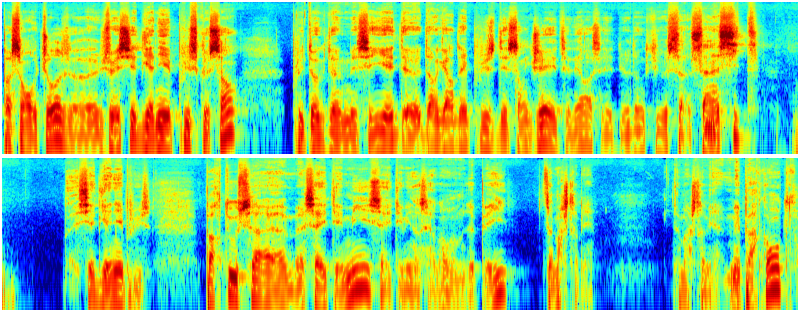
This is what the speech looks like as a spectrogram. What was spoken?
Passons à autre chose. Euh, je vais essayer de gagner plus que 100 plutôt que de m'essayer de- d'en garder plus des 100 que j'ai, etc. Donc tu veux, ça, ça incite à essayer de gagner plus. Partout ça, euh, ça a été mis, ça a été mis dans un certain nombre de pays, ça marche très bien. Ça marche très bien. Mais par contre,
